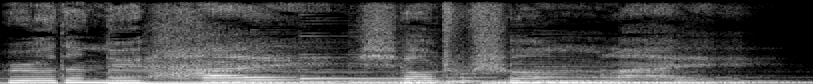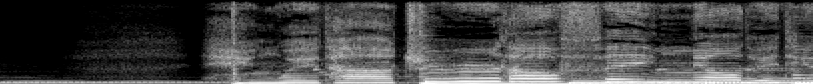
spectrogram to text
惹得女孩笑出声来，因为她知道飞鸟对天。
